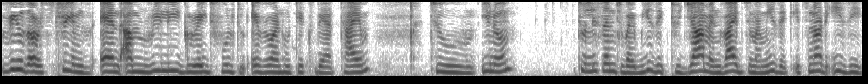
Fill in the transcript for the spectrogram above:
views or streams. And i'm really grateful to everyone who takes their time to you know to listen to my music to jam and vibe to my music. It's not easy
